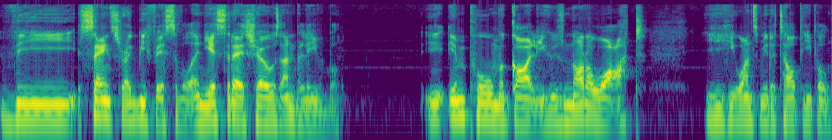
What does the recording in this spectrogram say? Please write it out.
the Saints Rugby Festival, and yesterday's show was unbelievable. In Magali, who's not a what, he, he wants me to tell people.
